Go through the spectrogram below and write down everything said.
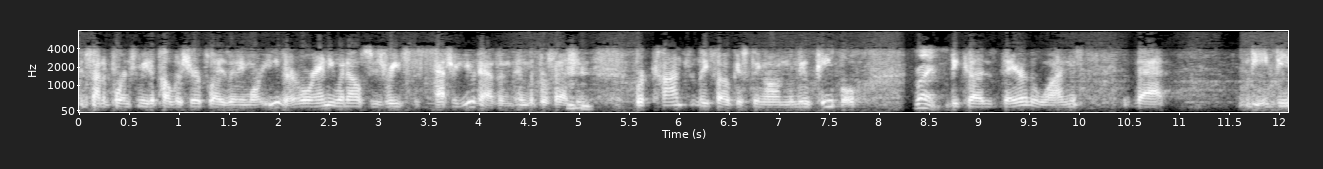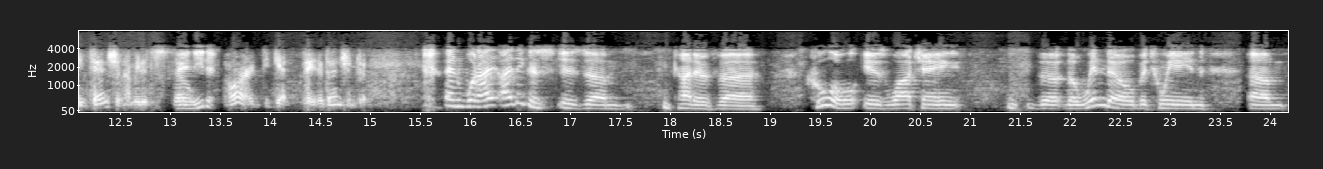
it's not important for me to publish your plays anymore either, or anyone else who's reached the stature you have in, in the profession. Mm-hmm. We're constantly focusing on the new people Right. because they're the ones that need the attention. I mean, it's so They need it. hard to get paid attention to. And what I, I think is is um, kind of uh, cool is watching the the window between um,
